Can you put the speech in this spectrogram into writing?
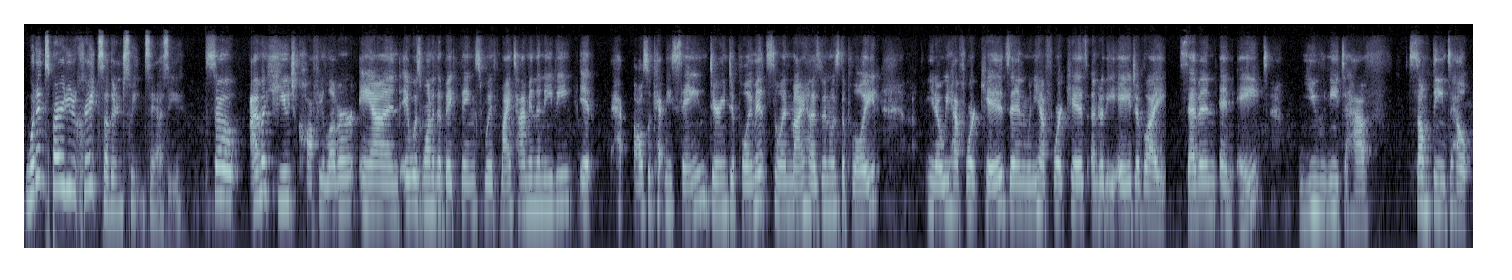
what inspired you to create Southern Sweet and Sassy? So I'm a huge coffee lover, and it was one of the big things with my time in the Navy. It ha- also kept me sane during deployment. So when my husband was deployed, you know, we have four kids, and when you have four kids under the age of like seven and eight, you need to have something to help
